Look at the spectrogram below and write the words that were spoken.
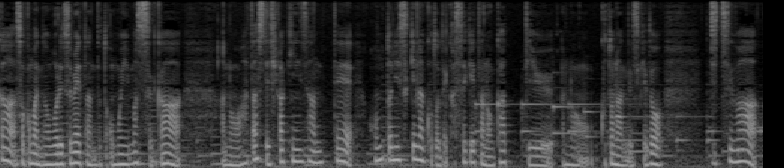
果そこまで上り詰めたんだと思いますがあの果たしてヒカキンさんって本当に好きなことで稼げたのかっていうあのことなんですけど実は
